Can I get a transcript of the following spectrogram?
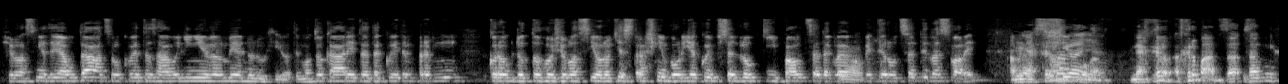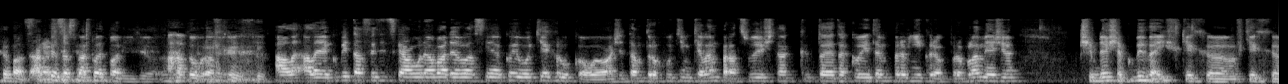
že vlastně ty auta a celkově to závodění je velmi jednoduchý. Jo. Ty motokáry, to je takový ten první krok do toho, že vlastně ono tě strašně bolí, jako i předloktí, palce, takhle No. no. jakoby ty ruce, tyhle svaly. A No, chrbát šíleně. bola. Ne, chr, chrbát, za, zadní chrbát. Tak je strašne zase naklepaný, že jo. Aha, okay. ale, ale jakoby ta fyzická únava jde vlastně jako i od těch rukou, jo? a že tam trochu tím tělem pracuješ, tak to je takový ten první krok. Problém je, že čím jdeš jakoby vejš v těch, eh, v těch, eh,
